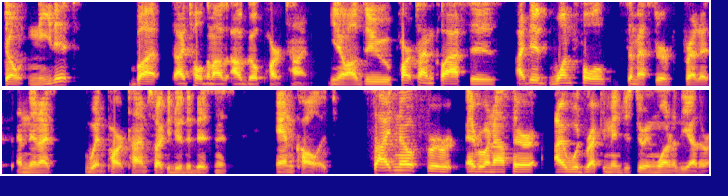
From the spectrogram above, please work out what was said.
don't need it. But I told them I'll, I'll go part time. You know, I'll do part time classes. I did one full semester of credits and then I went part time so I could do the business and college. Side note for everyone out there, I would recommend just doing one or the other.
